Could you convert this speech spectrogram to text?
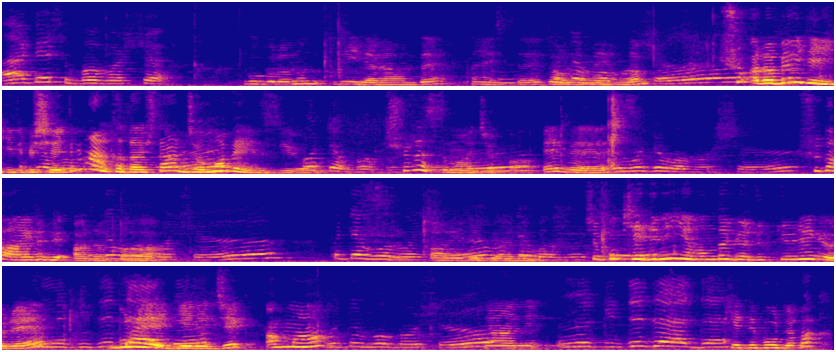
Arkadaşı babası. Bu buranın değil herhalde. Neyse zorlamayalım. Şu arabayla ilgili bir şey değil mi arkadaşlar? Cama benziyor. Bu da babası. Şurası mı acaba? Evet. Bu da babası. Şu da ayrı bir Bu da araba. babası. Bu da babası. ayrı bir bu da araba. babası. Şimdi bu kedinin yanında gözüktüğüne göre gidi buraya gelecek ama Bu da babası. yani gidi kedi burada bak.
